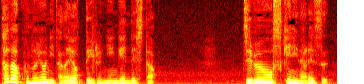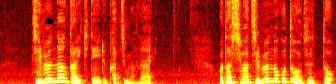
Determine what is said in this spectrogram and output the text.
ただこの世に漂っている人間でした。自分を好きになれず、自分なんか生きている価値もない。私は自分のことをずっと、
